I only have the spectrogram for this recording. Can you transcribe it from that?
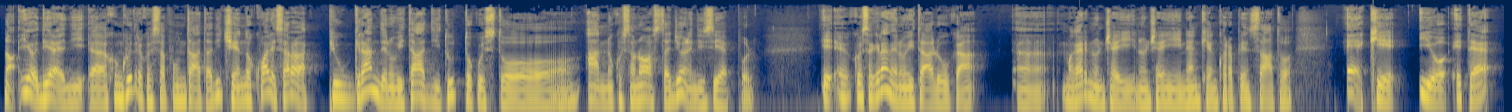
No, io direi di uh, concludere questa puntata dicendo quale sarà la più grande novità di tutto questo anno, questa nuova stagione di Easy Apple. E uh, questa grande novità, Luca, uh, magari non ci, hai, non ci hai neanche ancora pensato, è che io e te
